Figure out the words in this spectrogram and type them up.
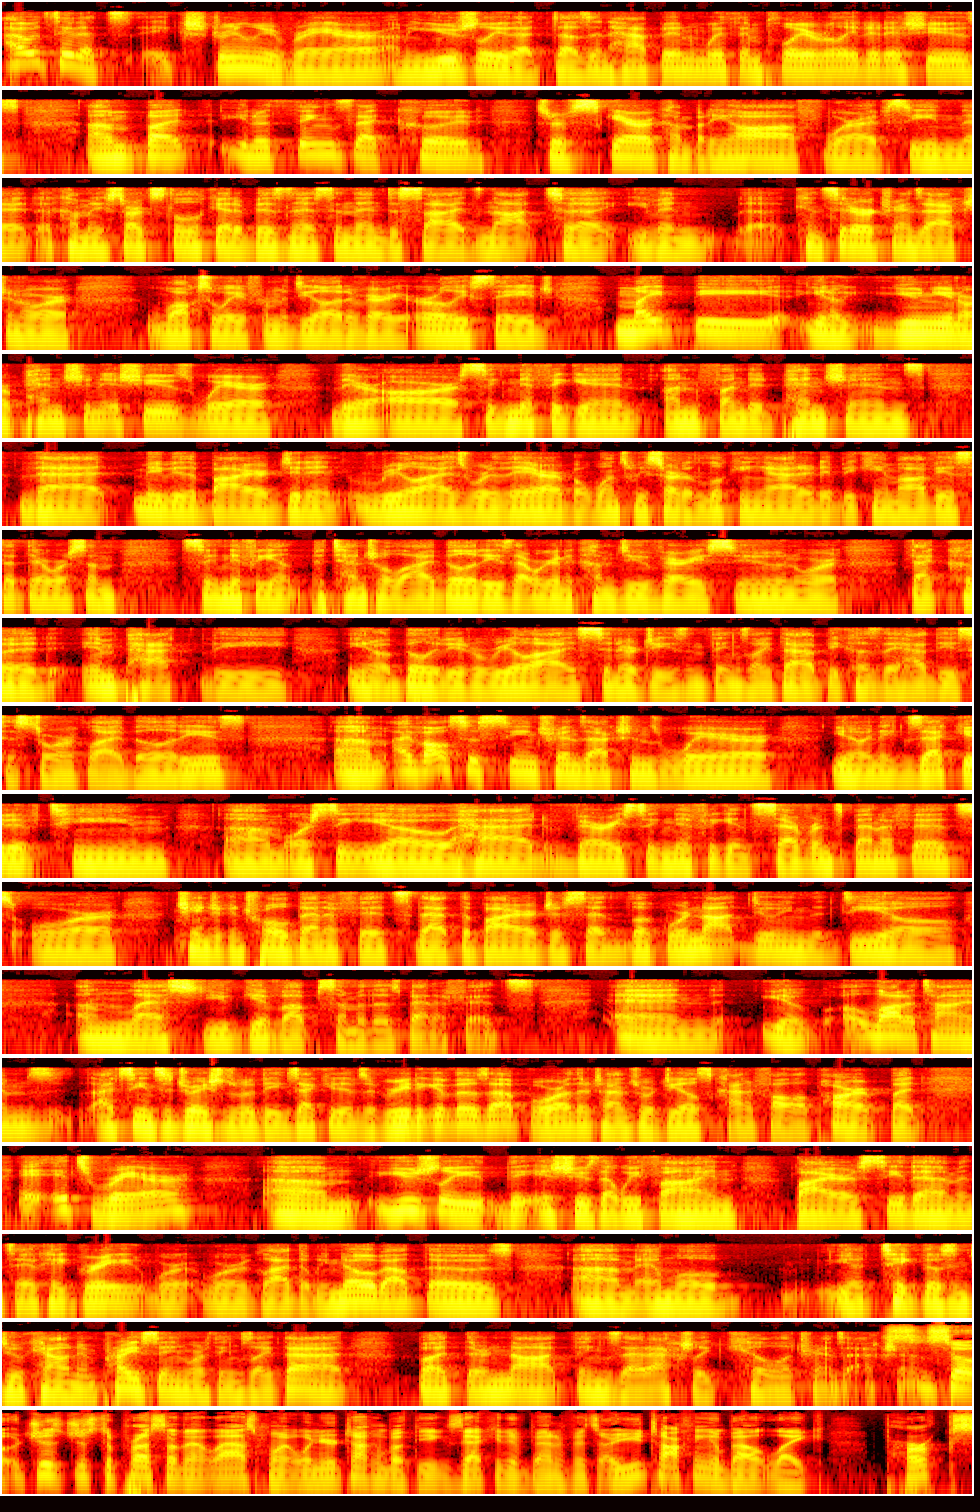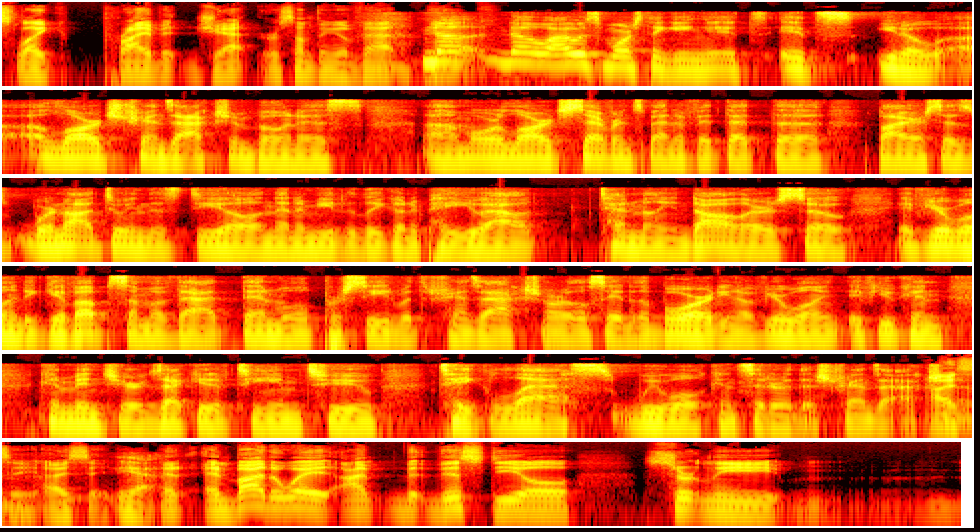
I would say that's extremely rare. I mean, usually that doesn't happen with employer related issues. Um, but, you know, things that could sort of scare a company off, where I've seen that a company starts to look at a business and then decides not to even uh, consider a transaction or walks away from a deal at a very early stage, might be, you know, union or pension issues where there are significant unfunded pensions that maybe the buyer didn't realize were there, but once we started looking at it, it became obvious that there were some significant potential liabilities that were going to come due very soon, or that could impact the you know ability to realize synergies and things like that because they had these historic liabilities. Um, I've also seen transactions where you know an executive team um, or CEO had very significant severance benefits or change of control benefits that the buyer just said, look, we're not doing the deal unless you give up some of those benefits. And you know, a lot of times I've seen situations where the executives agree to give those up, or other times where deals kind of fall apart. But it, it's rare. Um, usually, the issues that we find buyers see them and say, "Okay, great, we're we're glad that we know about those, um, and we'll." you know take those into account in pricing or things like that but they're not things that actually kill a transaction so just just to press on that last point when you're talking about the executive benefits are you talking about like perks like private jet or something of that? No, no. I was more thinking it's it's you know a, a large transaction bonus um, or a large severance benefit that the buyer says we're not doing this deal and then immediately going to pay you out $10 million. So if you're willing to give up some of that, then we'll proceed with the transaction. Or they'll say to the board, you know, if you're willing, if you can convince your executive team to take less, we will consider this transaction. I see. I see. Yeah. And, and by the way, I'm, th- this deal certainly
